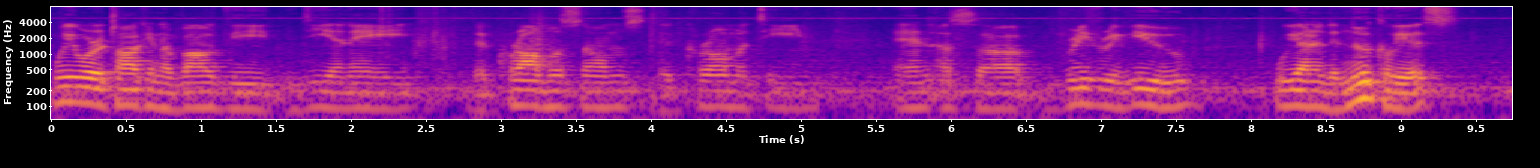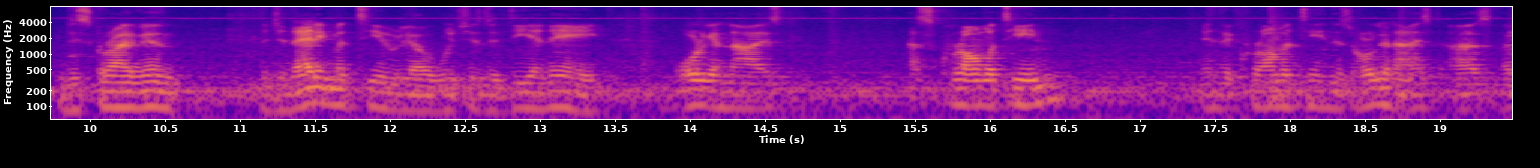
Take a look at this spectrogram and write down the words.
we were talking about the DNA, the chromosomes, the chromatin, and as a brief review, we are in the nucleus describing the genetic material, which is the DNA, organized as chromatin, and the chromatin is organized as a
